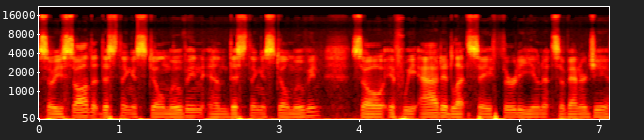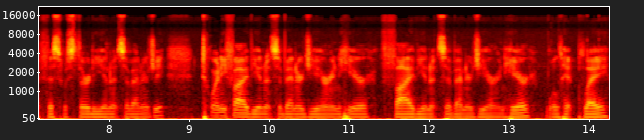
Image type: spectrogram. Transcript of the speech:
So you saw that this thing is still moving and this thing is still moving. So if we added, let's say, 30 units of energy, if this was 30 units of energy, 25 units of energy are in here, 5 units of energy are in here. We'll hit play.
